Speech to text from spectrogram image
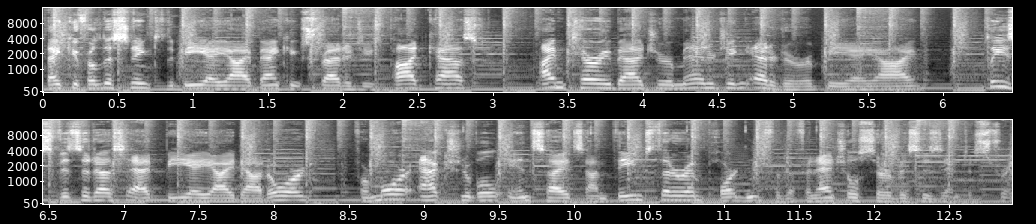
Thank you for listening to the BAI Banking Strategies podcast. I'm Terry Badger, Managing Editor of BAI. Please visit us at bai.org for more actionable insights on themes that are important for the financial services industry.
